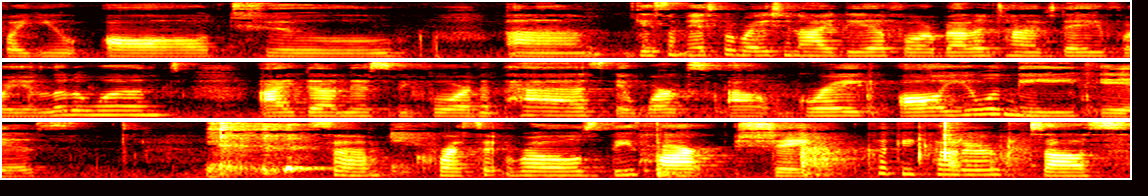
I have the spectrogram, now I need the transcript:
for you all to um, get some inspiration idea for Valentine's Day for your little ones. I've done this before in the past. It works out great. All you will need is some crescent rolls. These heart-shaped cookie cutter sauce.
